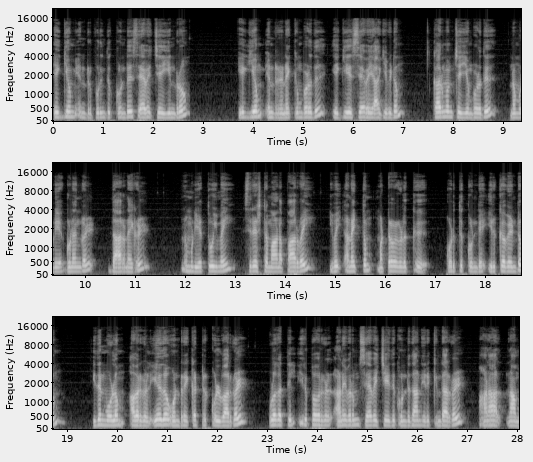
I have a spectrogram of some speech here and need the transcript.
எக்யம் என்று புரிந்து கொண்டு சேவை செய்கின்றோம். எக்யம் என்று நினைக்கும் பொழுது எக்கிய சேவையாகிவிடும். கர்மம் செய்யும் பொழுது நம்முடைய குணங்கள் தாரணைகள் நம்முடைய தூய்மை சிரேஷ்டமான பார்வை இவை அனைத்தும் மற்றவர்களுக்கு கொடுத்து கொண்டே இருக்க வேண்டும். இதன் மூலம் அவர்கள் ஏதோ ஒன்றை கற்றுக்கொள்வார்கள். உலகத்தில் இருப்பவர்கள் அனைவரும் சேவை செய்து கொண்டுதான் இருக்கின்றார்கள். ஆனால் நாம்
